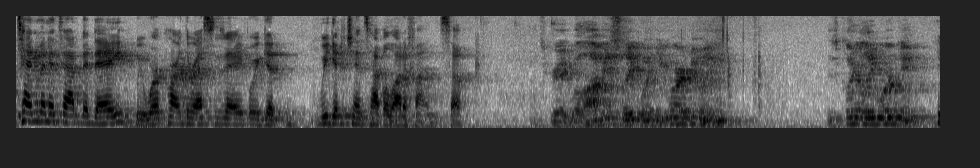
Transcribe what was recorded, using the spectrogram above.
10 minutes out of the day, we work hard the rest of the day, but we get, we get a chance to have a lot of fun. So That's great. Well, obviously, what you are doing is clearly working.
